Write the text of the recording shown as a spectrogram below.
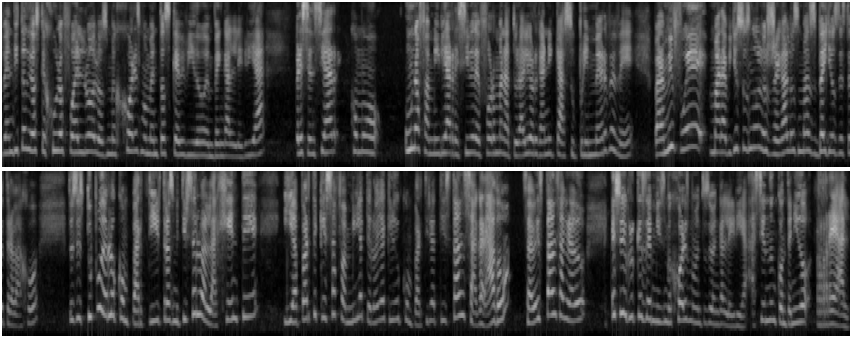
bendito Dios, te juro, fue uno de los mejores momentos que he vivido en Venga la Alegría, presenciar como una familia recibe de forma natural y orgánica a su primer bebé, para mí fue maravilloso, es uno de los regalos más bellos de este trabajo. Entonces, tú poderlo compartir, transmitírselo a la gente y aparte que esa familia te lo haya querido compartir a ti, es tan sagrado, ¿sabes? Tan sagrado. Eso yo creo que es de mis mejores momentos de Venga Alegría, haciendo un contenido real,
